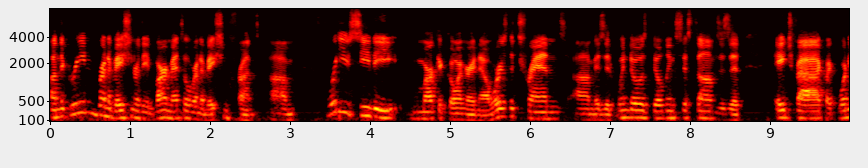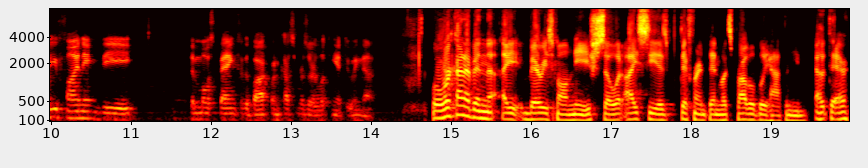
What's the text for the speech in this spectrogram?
On the green renovation or the environmental renovation front, um, where do you see the market going right now? Where's the trend? Um, is it windows, building systems? Is it HVAC? Like, what are you finding the the most bang for the buck when customers are looking at doing that? Well, we're kind of in a very small niche, so what I see is different than what's probably happening out there.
